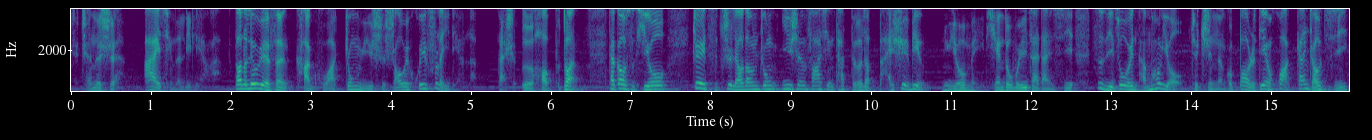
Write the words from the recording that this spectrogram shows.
这真的是爱情的力量啊！到了六月份，卡库娃终于是稍微恢复了一点了。但是噩耗不断，他告诉提欧，这次治疗当中，医生发现他得了白血病。女友每天都危在旦夕，自己作为男朋友却只能够抱着电话干着急。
